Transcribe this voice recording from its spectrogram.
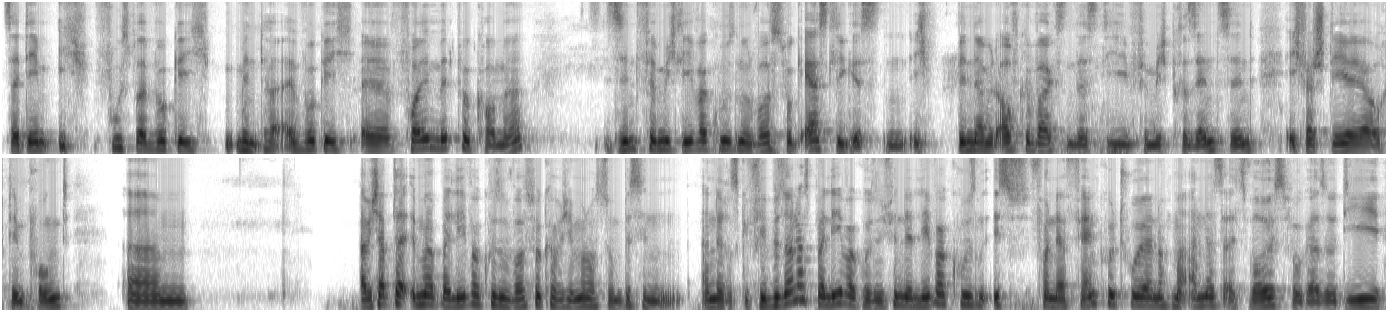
seitdem ich Fußball wirklich, mental, wirklich äh, voll mitbekomme, sind für mich Leverkusen und Wolfsburg Erstligisten. Ich bin damit aufgewachsen, dass die für mich präsent sind. Ich verstehe ja auch den Punkt. Ähm, aber ich habe da immer bei Leverkusen und Wolfsburg habe ich immer noch so ein bisschen anderes Gefühl. Besonders bei Leverkusen. Ich finde, Leverkusen ist von der Fankultur ja nochmal anders als Wolfsburg. Also die,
